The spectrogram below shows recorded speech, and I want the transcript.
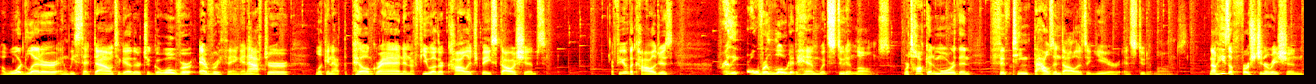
award letter, and we sat down together to go over everything. And after looking at the Pell Grant and a few other college based scholarships, a few of the colleges really overloaded him with student loans. We're talking more than $15,000 a year in student loans. Now, he's a first generation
